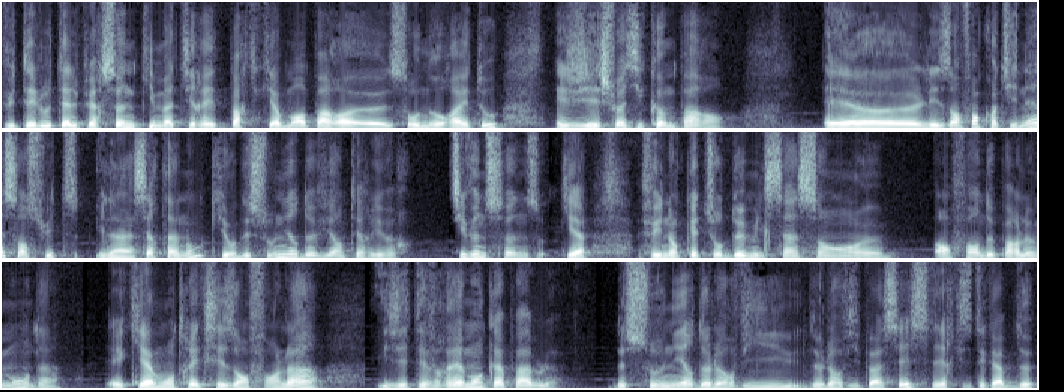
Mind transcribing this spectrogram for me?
vu telle ou telle personne qui m'attirait particulièrement par euh, son aura et tout, et j'ai choisi comme parent. Et euh, les enfants, quand ils naissent, ensuite, il y a un certain nombre qui ont des souvenirs de vie antérieure. Stevenson, qui a fait une enquête sur 2500 euh, enfants de par le monde, hein, et qui a montré que ces enfants-là, ils étaient vraiment capables de souvenirs de leur vie, de leur vie passée, c'est-à-dire qu'ils étaient capables de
